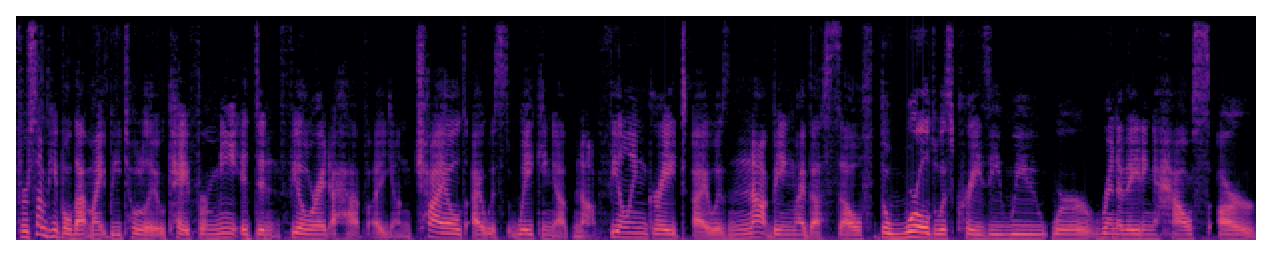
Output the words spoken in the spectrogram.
for some people that might be totally okay. For me, it didn't feel right. I have a young child. I was waking up not feeling great. I was not being my best self. The world was crazy. We were renovating a house. Our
